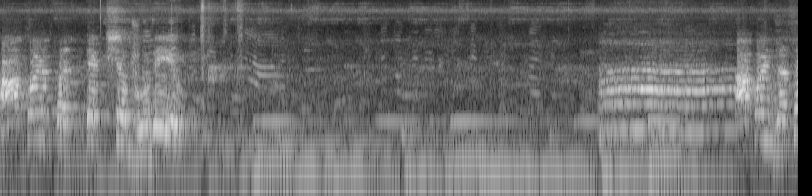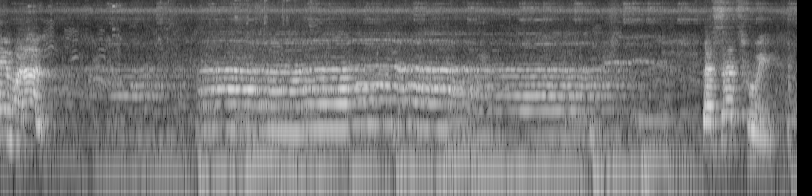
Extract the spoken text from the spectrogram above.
आपण प्रत्यक्ष भूदेव. आपण जसे म्हणाल. तसंच होईल.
